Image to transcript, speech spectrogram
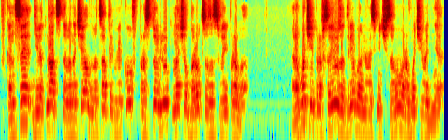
В конце 19-го, начало 20-х веков простой люд начал бороться за свои права. Рабочие профсоюзы требовали 8-часового рабочего дня.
